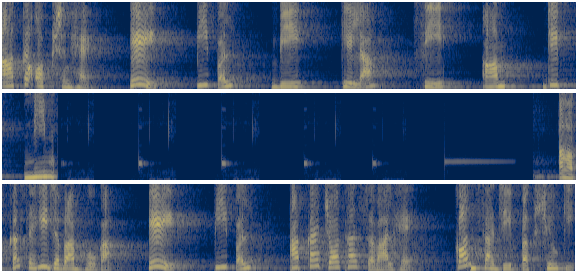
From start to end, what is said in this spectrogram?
आपका ऑप्शन है ए, पीपल, बी, केला, सी, आम, डी, नीम। आपका सही जवाब होगा ए, पीपल। आपका चौथा सवाल है, कौन सा जीव पक्षियों की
